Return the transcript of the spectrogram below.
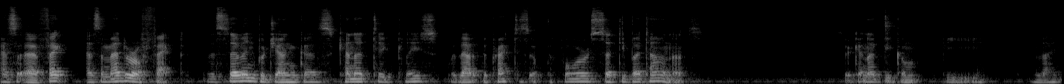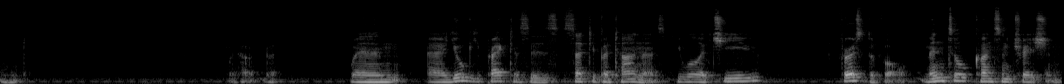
As a, as a matter of fact, the seven bhujangas cannot take place without the practice of the four satipatthanas. So it cannot become, be enlightened without that. When a yogi practices satipatthanas, he will achieve, first of all, mental concentration.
